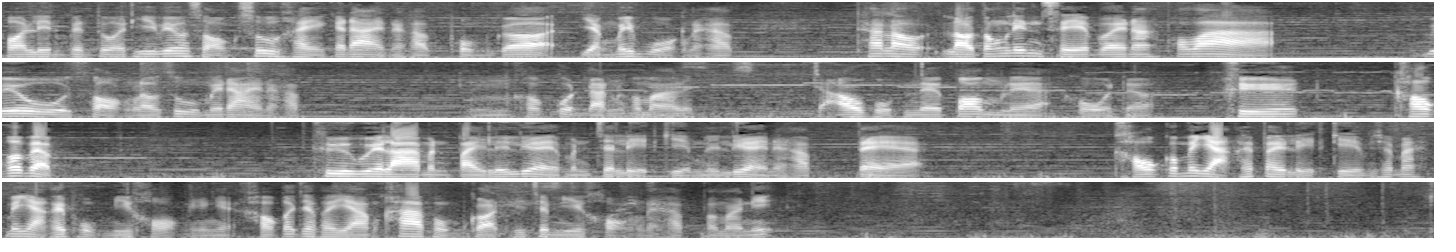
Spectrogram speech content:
ฟอร์เรนเป็นตัวที่เวลสองสู้ใครก็ได้นะครับ ผมก็ยังไม่บวกนะครับ ถ้าเราเราต้องเล่นเซฟไว้นะ เพราะว่าเวลสองเราสู้ไม่ได้นะครับเขากดดันเข้ามาเลย จะเอาผมในป้อมเลยอะโหดอะคือเขาก็แบบ คือเวลามันไปเรื่อยๆ มันจะเลดเกมเรื่อยๆนะครับ แต่ เขาก็ไม่อยากให้ไปเลดเกมใช่ไหมไม่อยากให้ผมมีของอย่างเงี้ยเขาก็จะพยายามฆ่าผมก่อนที่จะมีของนะครับ ประมาณนี้เค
